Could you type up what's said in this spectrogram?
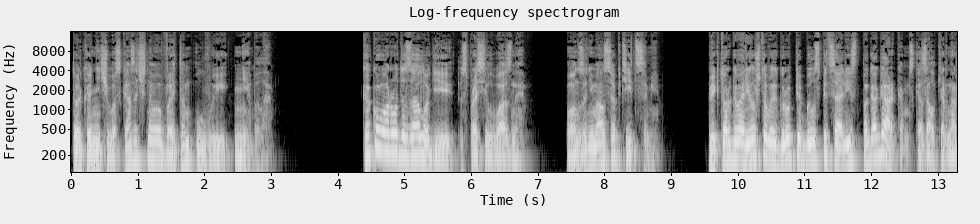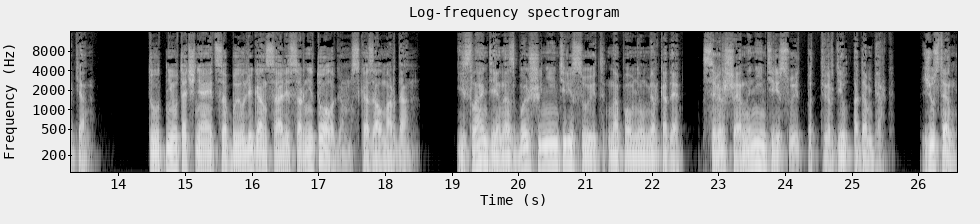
только ничего сказочного в этом, увы, не было. «Какого рода зоологии?» — спросил Вуазне. Он занимался птицами. «Виктор говорил, что в их группе был специалист по гагаркам», — сказал Кернаркян. «Тут не уточняется, был ли Гонсалес орнитологом», — сказал Мардан. «Исландия нас больше не интересует», — напомнил Меркаде. «Совершенно не интересует», — подтвердил Адамберг. «Жюстен,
